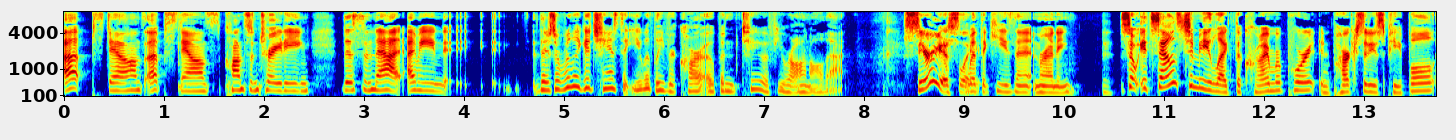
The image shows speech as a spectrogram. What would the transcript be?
ups, downs, ups, downs, concentrating, this and that. I mean, there's a really good chance that you would leave your car open too if you were on all that seriously with the keys in it and running. So it sounds to me like the crime report in Park Cities People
